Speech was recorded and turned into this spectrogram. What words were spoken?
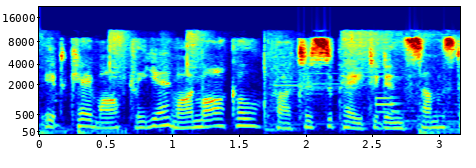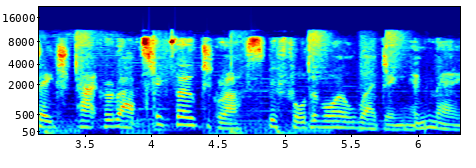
It came after Meghan Markle participated in some staged paparazzi photographs before the royal wedding in May.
